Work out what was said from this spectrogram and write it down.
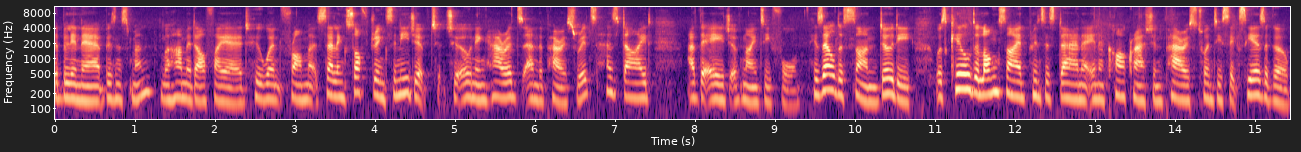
The billionaire businessman Mohamed Al Fayed, who went from selling soft drinks in Egypt to owning Harrods and the Paris Ritz, has died at the age of 94. His eldest son, Dodi, was killed alongside Princess Diana in a car crash in Paris 26 years ago.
